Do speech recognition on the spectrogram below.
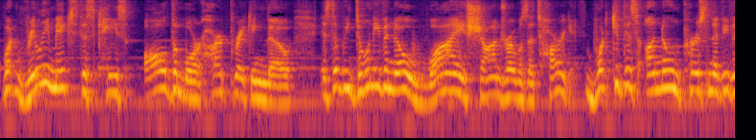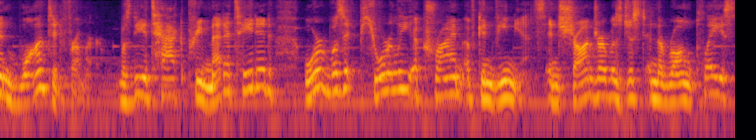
What really makes this case all the more heartbreaking, though, is that we don't even know why Shondra was a target. What could this unknown person have even wanted from her? Was the attack premeditated, or was it purely a crime of convenience, and Shondra was just in the wrong place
